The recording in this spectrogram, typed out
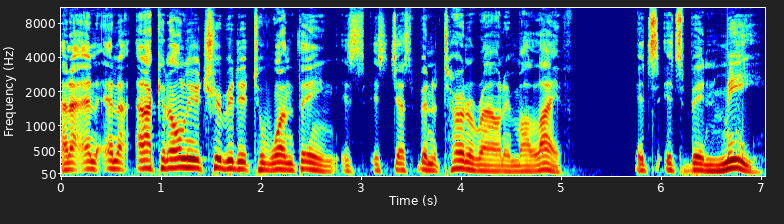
And I, and, and, I, and I can only attribute it to one thing. It's, it's just been a turnaround in my life. It's, it's been me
